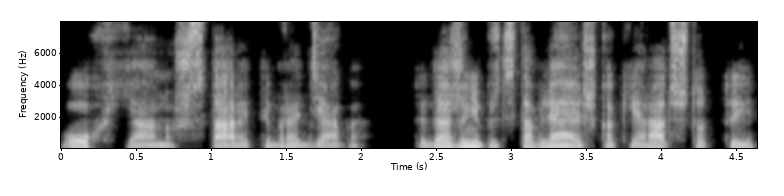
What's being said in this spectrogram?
Ох, Януш, старый ты бродяга. Ты даже не представляешь, как я рад, что ты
